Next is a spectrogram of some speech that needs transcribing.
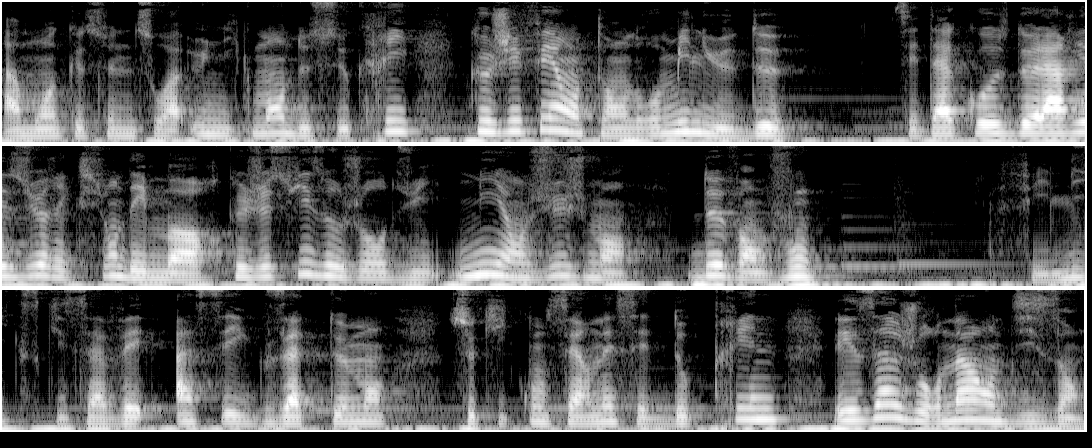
à moins que ce ne soit uniquement de ce cri que j'ai fait entendre au milieu d'eux. C'est à cause de la résurrection des morts que je suis aujourd'hui mis en jugement devant vous. Félix, qui savait assez exactement ce qui concernait cette doctrine, les ajourna en disant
